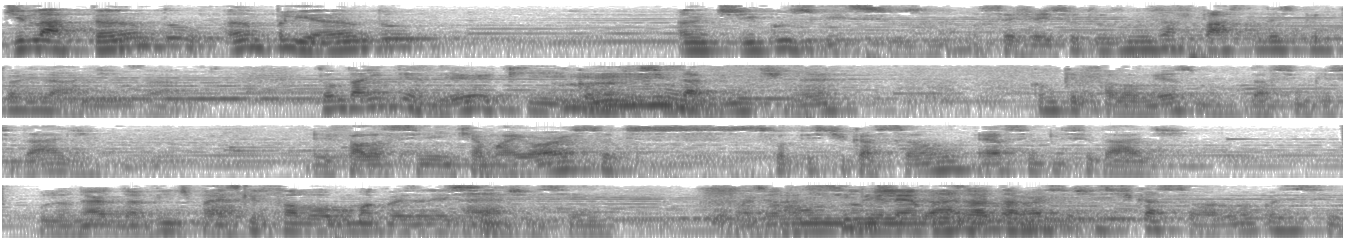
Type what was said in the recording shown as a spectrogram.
dilatando, ampliando antigos vícios. Né? Ou seja, isso tudo nos afasta da espiritualidade. Exato. Então dá a entender que, como disse Da Vinci, né? Como que ele falou mesmo da simplicidade? Ele fala assim que a maior sofisticação é a simplicidade. O Leonardo da Vinci parece é. que ele falou alguma coisa nesse é, sentido. Sim. Mas eu não, não me lembro exatamente. É sofisticação, alguma coisa assim.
